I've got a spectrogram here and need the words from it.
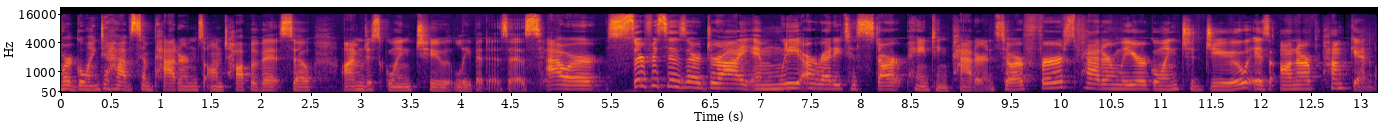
We're going to have some patterns on top of it, so I'm just going to leave it as is. Our surfaces are dry and we are ready to start painting patterns. So our first pattern we are going to do is on our pumpkin.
